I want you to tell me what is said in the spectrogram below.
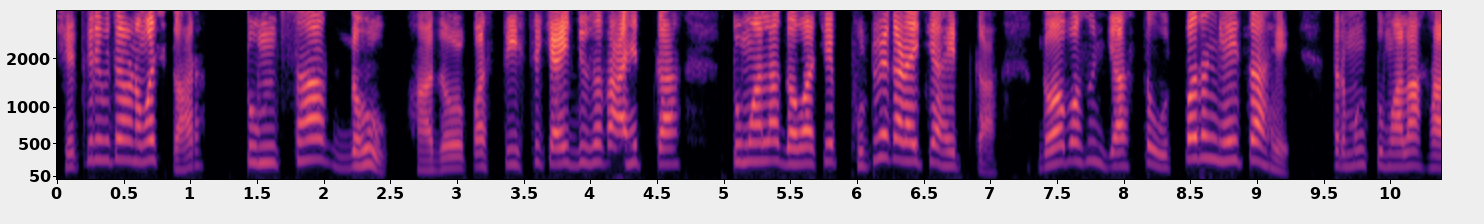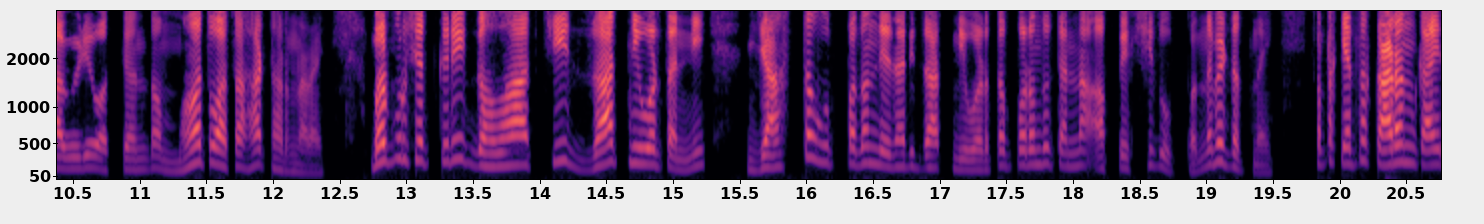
शेतकरी मित्रांनो नमस्कार. तुमचा गहू हा जवळपास तीस ते चाळीस दिवसाचा आहेत का? तुम्हाला गव्हाचे फुटवे काढायचे आहेत का? गव्हापासून जास्त उत्पादन घ्यायचं आहे तर मग तुम्हाला हा व्हिडिओ अत्यंत महत्त्वाचा हा ठरणार आहे. भरपूर शेतकरी गव्हाची जात निवडताना जास्त उत्पादन देणारी जात निवडतं परंतु त्यांना अपेक्षित उत्पन्न भेटत नाही. आता याचं कारण काय?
